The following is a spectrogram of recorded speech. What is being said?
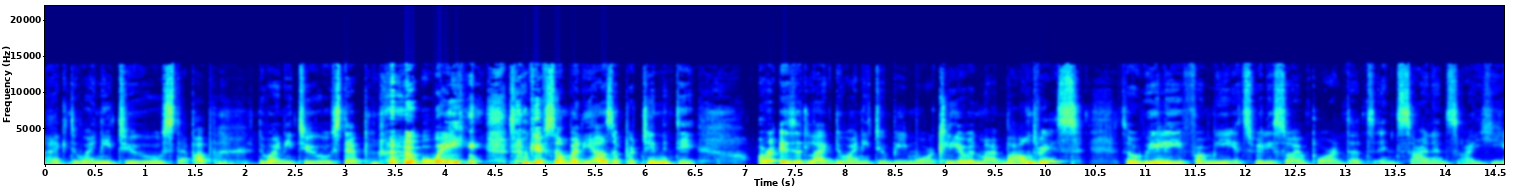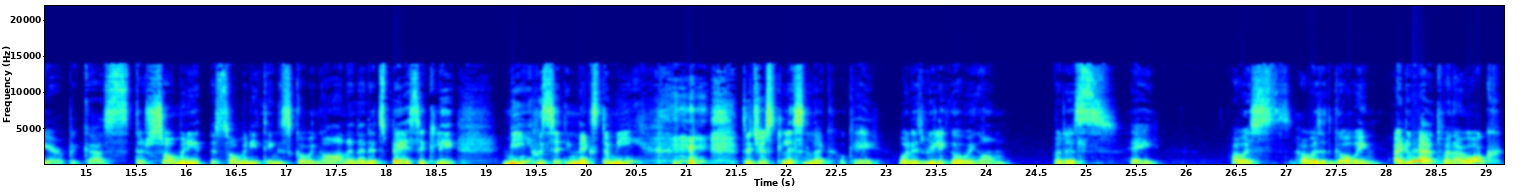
Like, do I need to step up? Do I need to step away to give somebody else opportunity? Or is it like, do I need to be more clear with my boundaries? So really, for me, it's really so important that in silence I hear because there's so many, so many things going on, and then it's basically me who's sitting next to me to just listen. Like, okay, what is really going on? What is, hey, how is how is it going? I do that when I walk.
